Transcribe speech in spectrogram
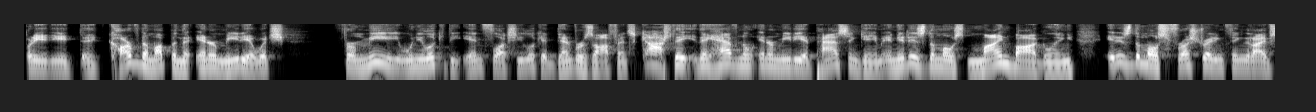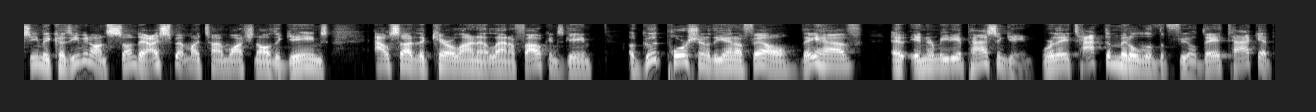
but he, he, he, carved them up in the intermediate, which for me, when you look at the influx, you look at Denver's offense, gosh, they they have no intermediate passing game. And it is the most mind-boggling. It is the most frustrating thing that I've seen because even on Sunday, I spent my time watching all the games outside of the Carolina Atlanta Falcons game. A good portion of the NFL, they have an intermediate passing game where they attack the middle of the field. They attack at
